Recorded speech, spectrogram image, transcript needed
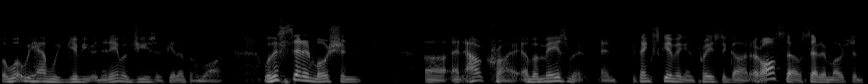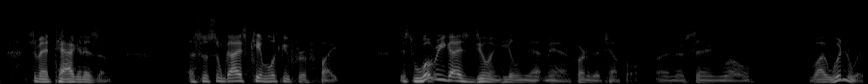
But what we have, we give you. In the name of Jesus, get up and walk. Well, this set in motion uh, an outcry of amazement and thanksgiving and praise to God. It also set in motion some antagonism. Uh, so some guys came looking for a fight. Just, what were you guys doing healing that man in front of the temple? And they're saying, well, why wouldn't we?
